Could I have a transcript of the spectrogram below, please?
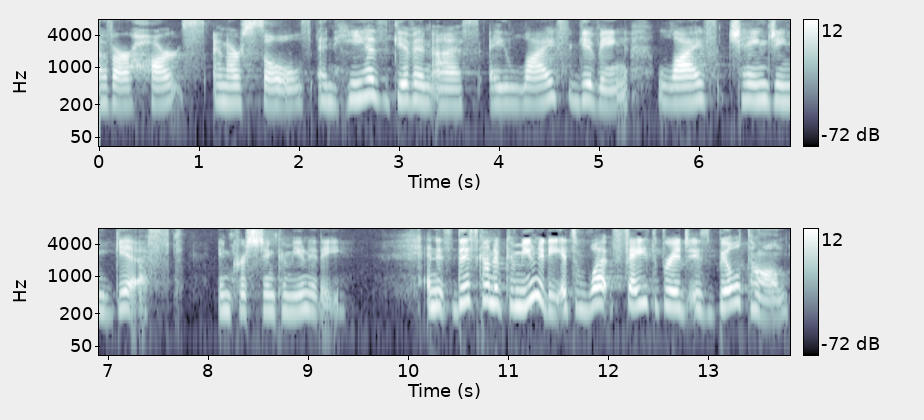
of our hearts and our souls, and He has given us a life giving, life changing gift in Christian community. And it's this kind of community. It's what Faith Bridge is built on.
